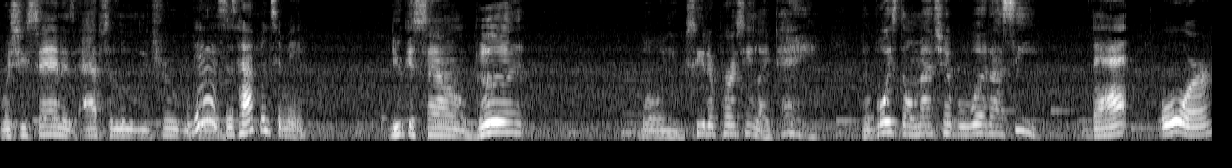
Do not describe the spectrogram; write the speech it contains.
what she's saying is absolutely true. Yes, it's happened to me. you can sound good, but when you see the person, you're like, dang, the voice don't match up with what I see. That or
